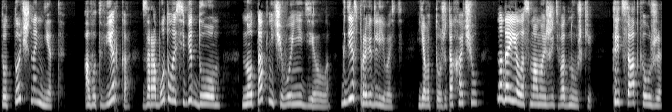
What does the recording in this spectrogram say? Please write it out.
то точно нет. А вот Верка заработала себе дом, но так ничего и не делала. Где справедливость? Я вот тоже так хочу. Надоело с мамой жить в однушке. Тридцатка уже,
